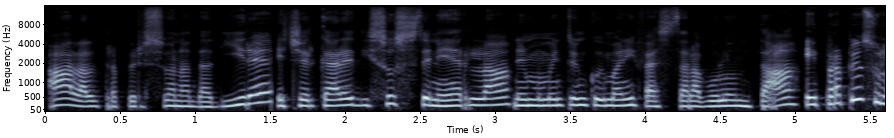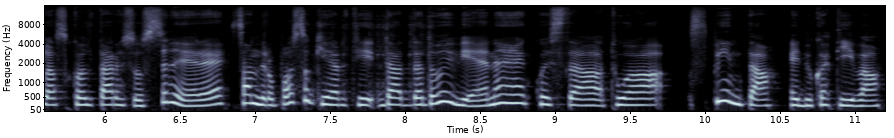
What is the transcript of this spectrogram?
ha l'altra persona da dire e cercare di sostenerla nel momento in cui manifesta la volontà. E proprio sull'ascoltare e sostenere, Sandro, posso chiederti da, da dove viene questa tua spinta educativa?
